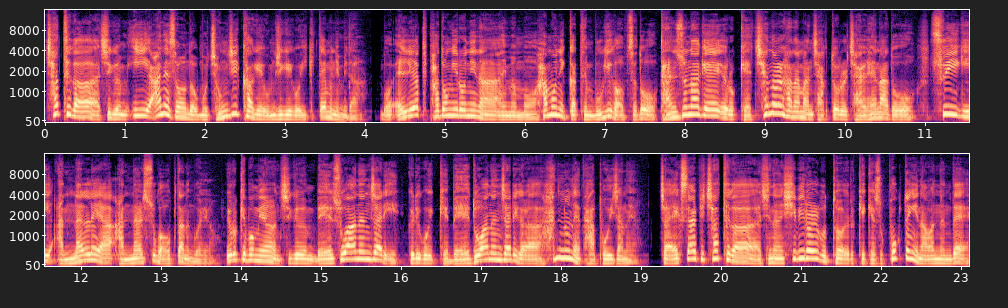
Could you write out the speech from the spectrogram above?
차트가 지금 이 안에서 너무 정직하게 움직이고 있기 때문입니다. 뭐 엘리어트 파동 이론이나 아니면 뭐 하모닉 같은 무기가 없어도 단순하게 이렇게 채널 하나만 작도를 잘 해놔도 수익이 안 날래야 안 날 수가 없다는 거예요. 이렇게 보면 지금 매수하는 자리 그리고 이렇게 매도하는 자리가 한눈에 다 보이잖아요. 자, XRP 차트가 지난 11월부터 이렇게 계속 폭등이 나왔는데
